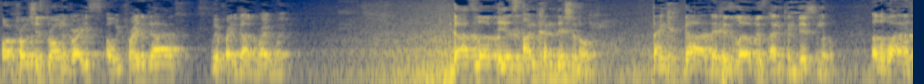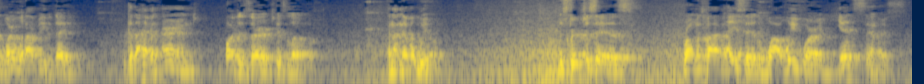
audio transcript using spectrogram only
or approach His throne of grace or we pray to God, we'll pray to God the right way. God's love is unconditional. Thank God that His love is unconditional. Otherwise, where would I be today? Because I haven't earned or deserved His love. And I never will. The scripture says, Romans 5 and 8 says, while we were yet sinners,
